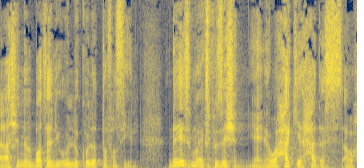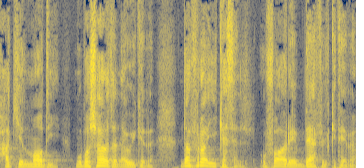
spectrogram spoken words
علشان البطل يقول له كل التفاصيل. ده اسمه اكسبوزيشن يعني هو حكي الحدث أو حكي الماضي مباشرة قوي كده. ده في رأيي كسل وفقر إبداع في الكتابة.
